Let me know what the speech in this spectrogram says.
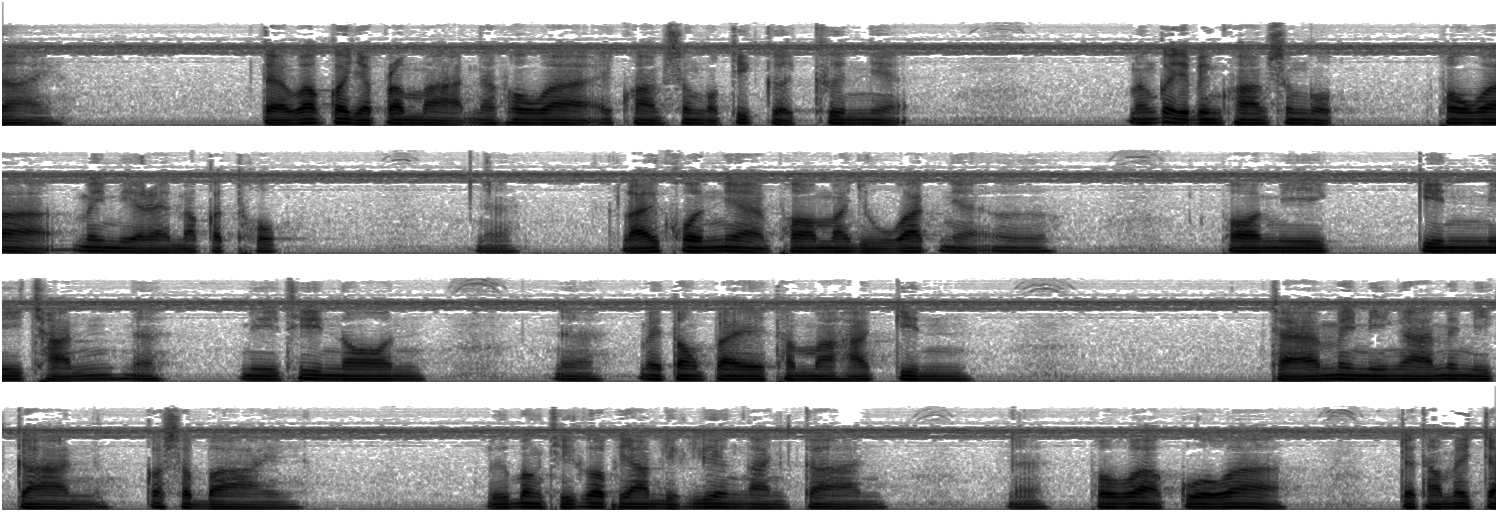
ได้ แต่ว่าก็อย่าประมาทนะเพราะว่าไอ้ความสงบที่เกิดขึ้นเนี่ย มันก็จะเป็นความสงบ เพราะว่าไม่มีอะไรมากระทบนะหลายคนเนี่ย พอมาอยู่วัดเนี่ย เออ พอมีกินมีฉันนะมีที่นอนนะไม่ต้องไปทำมาหากินแถมไม่มีงานไม่มีการก็สบาย หรือบางทีก็พยายามหลีกเลี่ยงงานการ นะเพราะว่ากลัวว่าจะทำให้ใจ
